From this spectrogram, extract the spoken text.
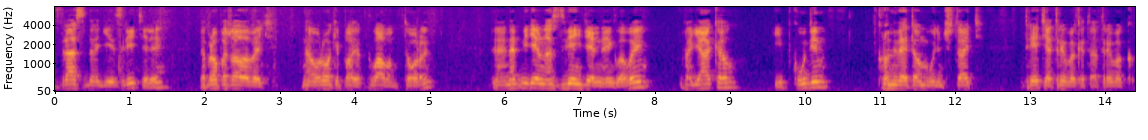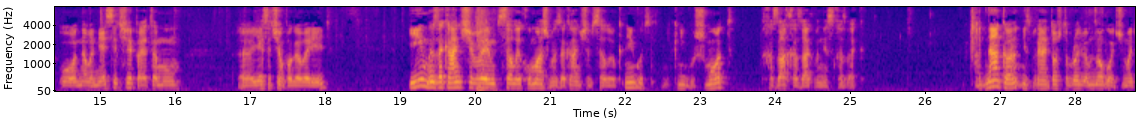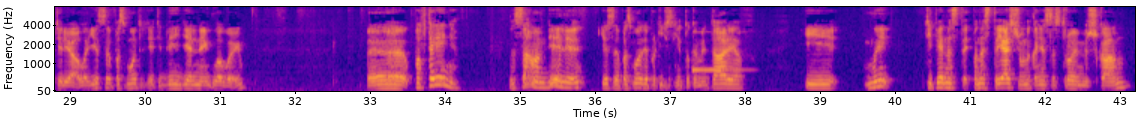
Здравствуйте, дорогие зрители! Добро пожаловать на уроки по главам Торы. Э, на этой неделе у нас две недельные главы. Ваякал и Пкудим. Кроме этого, мы будем читать третий отрывок. Это отрывок о новомесяче, поэтому э, есть о чем поговорить. И мы заканчиваем целый хумаш, мы заканчиваем целую книгу, книгу Шмот, Хазак, Хазак, Ванис Хазак. Однако, несмотря на то, что вроде бы много очень материала, если вы посмотрите эти две недельные главы, э, повторение. На самом деле, если вы посмотрите, практически нету комментариев. И мы теперь насто- по-настоящему наконец-то строим мешкан.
